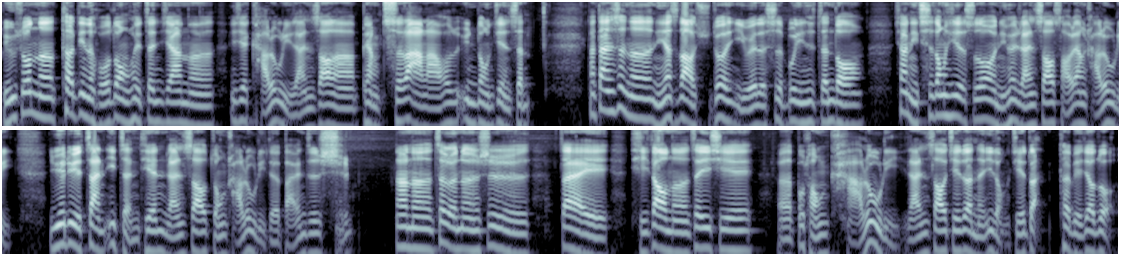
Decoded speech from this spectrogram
比如说呢，特定的活动会增加呢一些卡路里燃烧啦，像吃辣啦，或是运动健身。那但是呢，你要知道，许多人以为的事不一定是真的哦。像你吃东西的时候，你会燃烧少量卡路里。约略占一整天燃烧总卡路里的百分之十。那呢，这个呢是在提到呢这一些呃不同卡路里燃烧阶段的一种阶段，特别叫做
